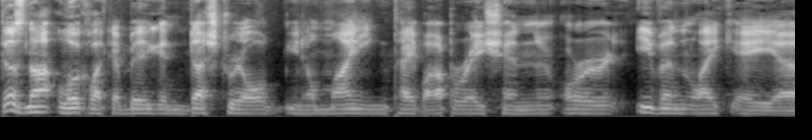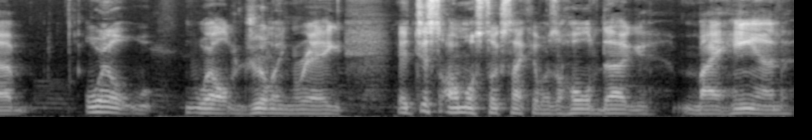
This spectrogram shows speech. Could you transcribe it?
Does not look like a big industrial, you know, mining type operation or even like a uh, oil well drilling rig. It just almost looks like it was a hole dug by hand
